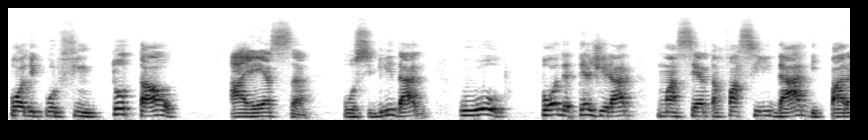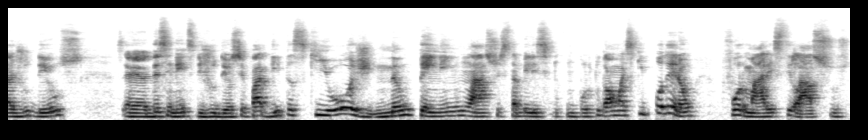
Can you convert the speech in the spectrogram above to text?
pode pôr fim total a essa possibilidade, o outro pode até gerar uma certa facilidade para judeus é, descendentes de judeus sefarditas que hoje não têm nenhum laço estabelecido com Portugal, mas que poderão formar este laços,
